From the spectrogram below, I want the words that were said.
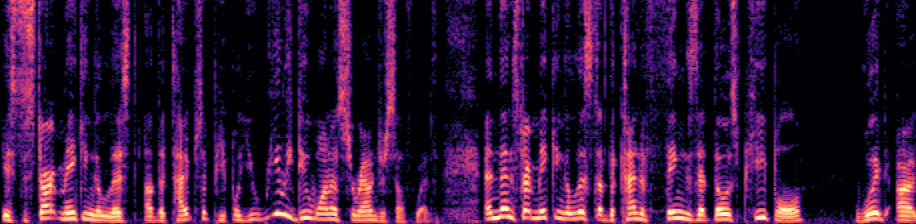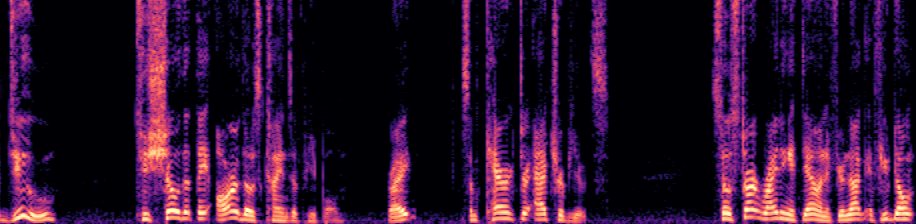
is to start making a list of the types of people you really do want to surround yourself with. And then start making a list of the kind of things that those people would uh, do to show that they are those kinds of people, right? Some character attributes. So start writing it down. If you're not, if you don't,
